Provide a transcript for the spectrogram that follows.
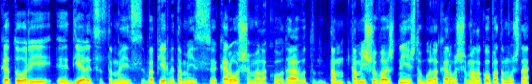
который э, делается, там, из, во-первых, там из хорошее молоко, да, вот там, там еще важнее, чтобы было хорошее молоко, потому что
